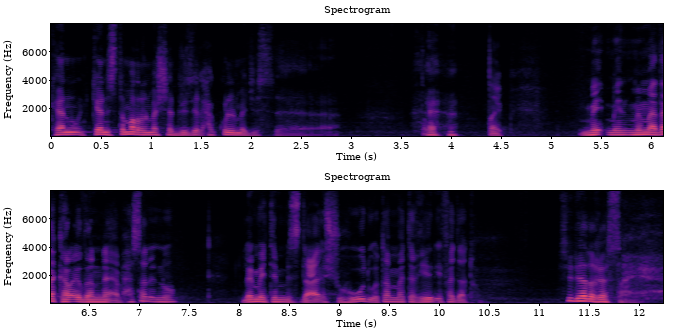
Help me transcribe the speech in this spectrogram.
كان كان استمر المشهد جزء الحق كل المجلس. طيب, طيب. مما ذكر أيضا النائب حسن إنه لم يتم استدعاء الشهود وتم تغيير إفادتهم. سيدي هذا غير صحيح.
